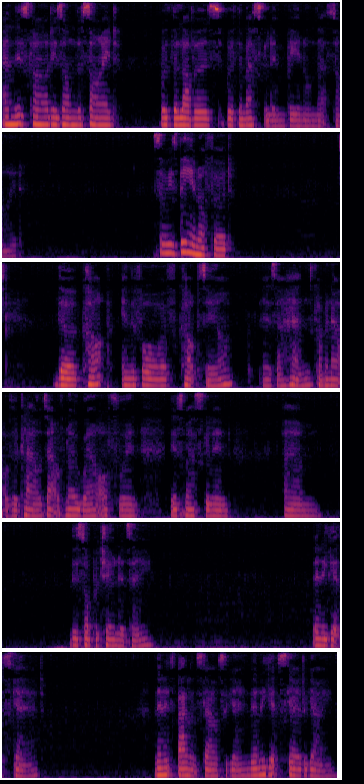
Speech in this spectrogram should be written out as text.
And this card is on the side with the lovers, with the masculine being on that side. So he's being offered the cup in the Four of Cups here. There's a hand coming out of the clouds, out of nowhere, offering this masculine um, this opportunity. Then he gets scared. Then it's balanced out again. Then he gets scared again.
